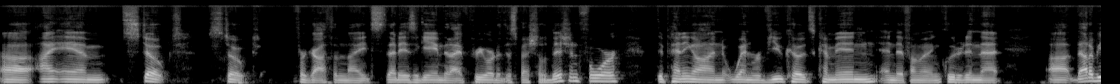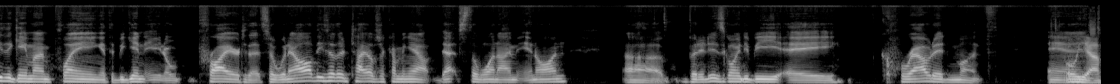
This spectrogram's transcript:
uh, I am stoked, stoked for Gotham Knights. That is a game that I've pre ordered the special edition for. Depending on when review codes come in and if I'm included in that, uh, that'll be the game I'm playing at the beginning, you know, prior to that. So when all these other titles are coming out, that's the one I'm in on. Uh, but it is going to be a crowded month. And oh yeah.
